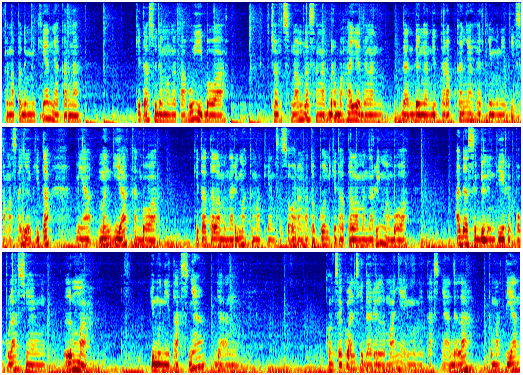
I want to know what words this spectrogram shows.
Kenapa demikian ya? Karena kita sudah mengetahui bahwa COVID-19 sangat berbahaya dengan dan dengan diterapkannya herd immunity sama saja kita mengiyakan bahwa kita telah menerima kematian seseorang ataupun kita telah menerima bahwa ada segelintir populasi yang lemah imunitasnya dan konsekuensi dari lemahnya imunitasnya adalah kematian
